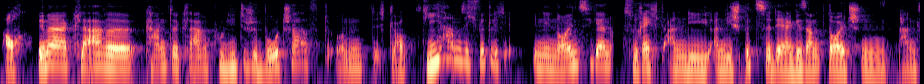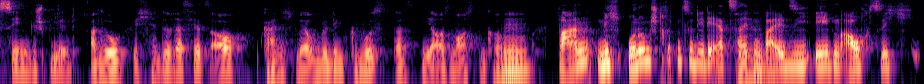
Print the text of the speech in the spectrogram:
Auch immer klare Kante, klare politische Botschaft. Und ich glaube, die haben sich wirklich in den 90ern zu Recht an die, an die Spitze der gesamtdeutschen Punk-Szene gespielt. Also ich hätte das jetzt auch gar nicht mehr unbedingt gewusst, dass die aus dem Osten kommen. Waren nicht unumstritten zu DDR-Zeiten, weil sie eben auch sich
